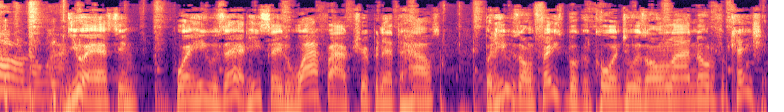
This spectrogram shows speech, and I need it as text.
I don't know why. You asked him where he was at. He said the Wi-Fi tripping at the house, but he was on Facebook according to his online notification.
